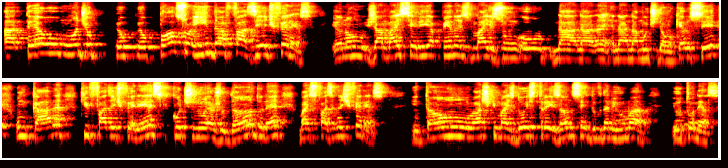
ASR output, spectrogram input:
até onde eu, eu, eu posso ainda fazer a diferença. Eu não jamais serei apenas mais um ou na, na, na, na, multidão. Eu quero ser um cara que faz a diferença, que continue ajudando, né? Mas fazendo a diferença. Então, eu acho que mais dois, três anos, sem dúvida nenhuma, eu estou nessa.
